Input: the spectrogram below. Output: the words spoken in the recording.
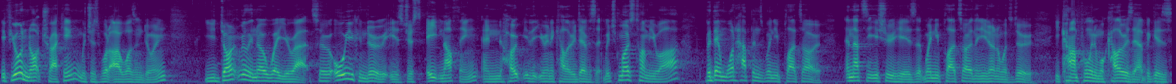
if you're not tracking, which is what I wasn't doing, you don't really know where you're at. So all you can do is just eat nothing and hope that you're in a calorie deficit, which most time you are. But then what happens when you plateau? And that's the issue here is that when you plateau, then you don't know what to do. You can't pull any more calories out because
